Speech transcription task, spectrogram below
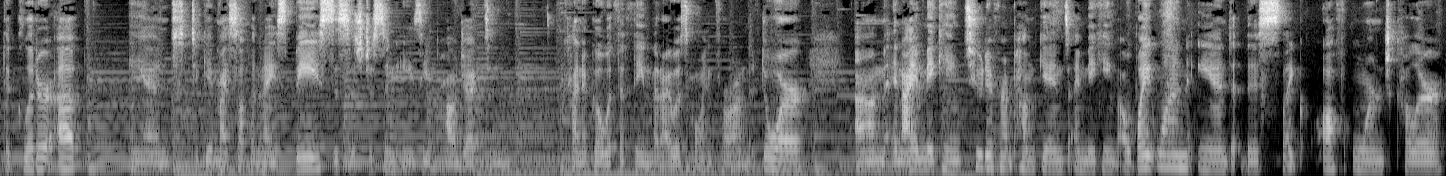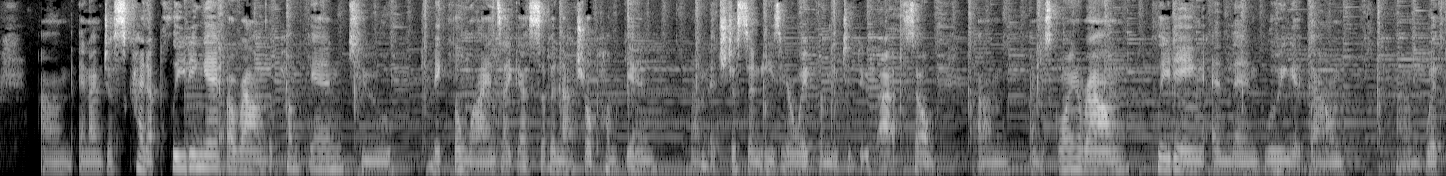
the glitter up and to give myself a nice base. This is just an easy project and kind of go with the theme that I was going for on the door. Um, and I'm making two different pumpkins. I'm making a white one and this like off orange color um, and I'm just kind of pleating it around the pumpkin to make the lines, I guess, of a natural pumpkin. Um, it's just an easier way for me to do that. So um, I'm just going around pleating and then gluing it down um, with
